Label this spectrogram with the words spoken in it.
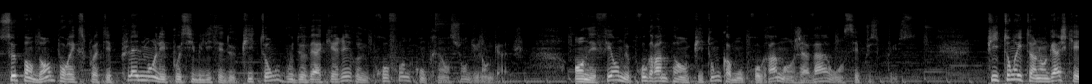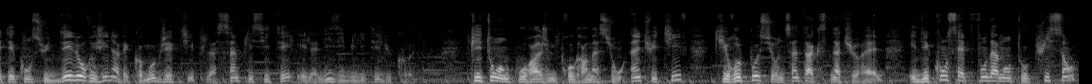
Cependant, pour exploiter pleinement les possibilités de Python, vous devez acquérir une profonde compréhension du langage. En effet, on ne programme pas en Python comme on programme en Java ou en C++. Python est un langage qui a été conçu dès l'origine avec comme objectif la simplicité et la lisibilité du code. Python encourage une programmation intuitive qui repose sur une syntaxe naturelle et des concepts fondamentaux puissants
